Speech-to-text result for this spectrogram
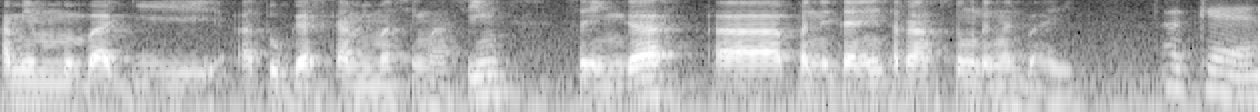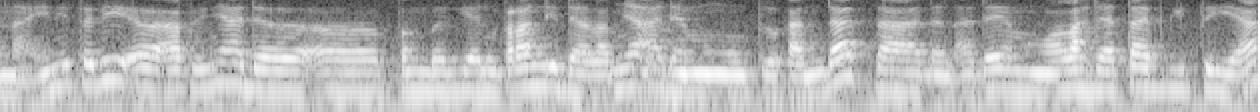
kami membagi uh, tugas kami masing-masing sehingga uh, penelitian ini terlangsung dengan baik Oke, nah ini tadi eh, artinya ada eh, pembagian peran di dalamnya, ada yang mengumpulkan data dan ada yang mengolah data begitu ya.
